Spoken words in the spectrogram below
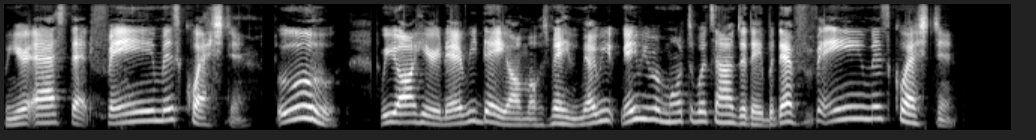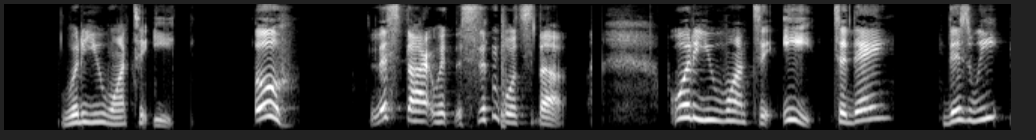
When you're asked that famous question, ooh, we all hear it every day almost, maybe, maybe, maybe even multiple times a day, but that famous question, what do you want to eat? Ooh, let's start with the simple stuff. What do you want to eat today, this week?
